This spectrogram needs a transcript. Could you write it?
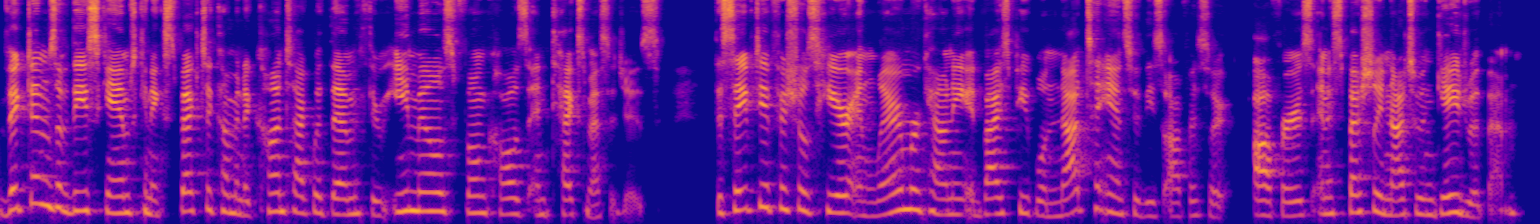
Victims of these scams can expect to come into contact with them through emails, phone calls, and text messages. The safety officials here in Larimer County advise people not to answer these officer, offers and especially not to engage with them.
